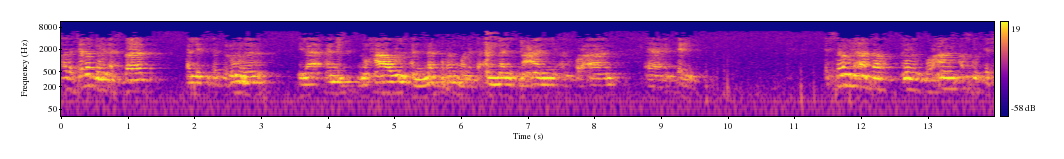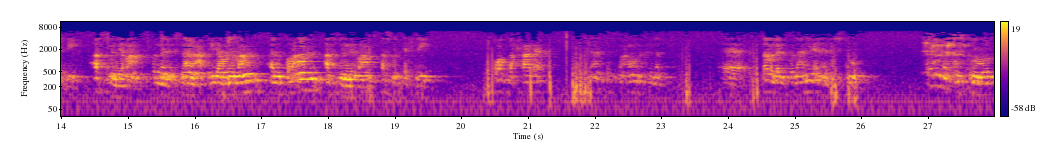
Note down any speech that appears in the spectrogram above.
هذا سبب من الأسباب التي تدعونا إلى أن نحاول أن نفهم ونتأمل معاني القرآن آه، الكريم. السبب الآخر أن القرآن أصل التشريع أصل النظام. قلنا الإسلام عقيدة ونظام القرآن أصل النظام أصل التشريع. أوضح هذا الآن تسمعون أن الدولة الفلانية لها دستور كلمة دستور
